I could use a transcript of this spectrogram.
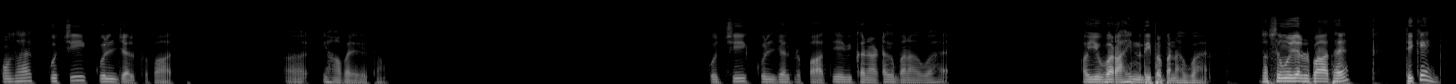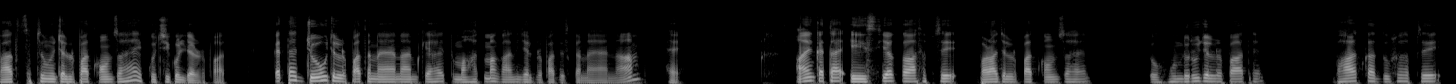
कौन-सा है? कुची-कुल जलप्रपात। यहाँ पर लिख देता हूँ। कुची-कुल जलप्रपात ये भी कर्नाटक बना हुआ है और ये वाराही नदी पर बना हुआ है। सबसे ऊँचा जलप्रपात है, ठीक है? भारत का सबसे ऊँचा जलप्रपात कौन-सा है? कुची-कुल जलप्रपात। कहता है जोग जलप्रपात का नया नाम क्या है? तो महात्मा गांधी जलप्रपात इसका नया नाम है। आगे कहता है एशिया का सबसे बड़ा जलप्रपात कौन-सा है? तो हुंडरू जलप्रपात है। भारत का दूसरा सबसे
